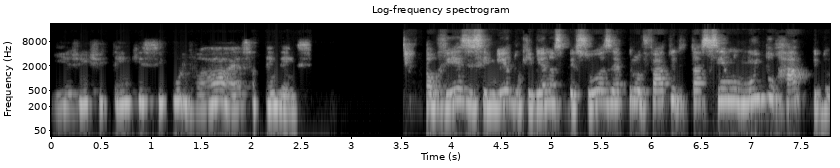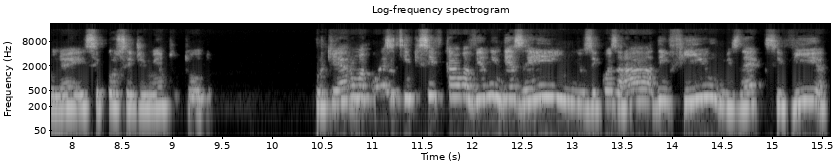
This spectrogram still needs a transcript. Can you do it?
E a gente tem que se curvar a essa tendência. Talvez esse medo que vê nas pessoas é pelo fato de estar sendo muito rápido, né, esse procedimento todo. Porque era uma coisa assim que se ficava vendo em desenhos e coisa nada, em filmes, né, que se via,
